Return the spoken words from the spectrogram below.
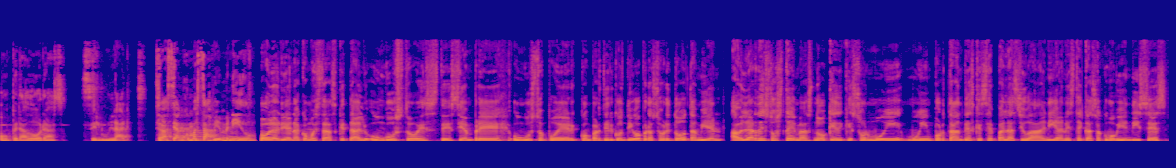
operadoras celulares. Sebastián, ¿cómo estás? Bienvenido. Hola Ariana, ¿cómo estás? ¿Qué tal? Un gusto, este, siempre un gusto poder compartir contigo, pero sobre todo también hablar de estos temas, ¿no? Que, que son muy, muy importantes que sepa la ciudadanía. En este caso, como bien dices,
